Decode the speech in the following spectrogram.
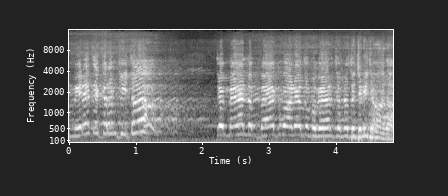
ਮੇਰੇ ਤੇ ਕਰਮ ਕੀਤਾ ਤੇ ਮੈਂ ਲਬੈਕ ਵਾਲਿਆਂ ਤੋਂ ਬਗੈਰ ਜੰਨਤ 'ਚ ਨਹੀਂ ਜਾਵਾਂਗਾ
